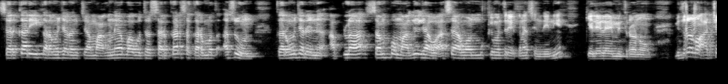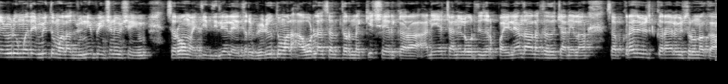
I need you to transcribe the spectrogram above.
सरकारी कर्मचाऱ्यांच्या मागण्याबाबतचा सरकार सकारात्मक असून कर्मचाऱ्यांनी आपला संप मागे घ्यावा असे आवाहन मुख्यमंत्री एकनाथ शिंदेनी केलेले आहे मित्रांनो. मित्रांनो आजच्या व्हिडिओमध्ये मी तुम्हाला जुनी पेन्शनविषयी सर्व माहिती दिलेली आहे. तर व्हिडिओ तुम्हाला आवडला असेल तर नक्कीच शेअर करा. आणि या चॅनलवरती जर पहिल्यांदा आला असेल तर चॅनलला सबस्क्राईब करायला विसरू नका.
